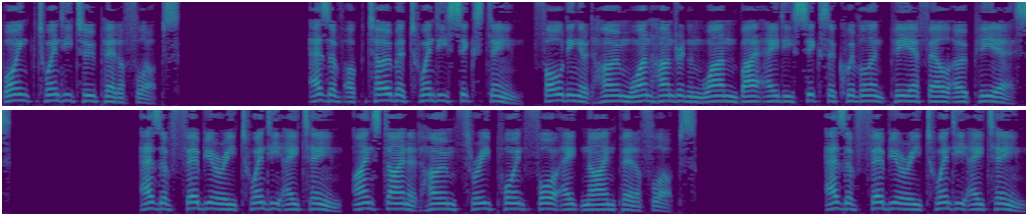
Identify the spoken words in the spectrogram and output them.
BOINC 22 petaflops. As of October 2016, folding at home 101 by 86 equivalent PFL OPS. As of February 2018, Einstein at home 3.489 petaflops. As of February 2018,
